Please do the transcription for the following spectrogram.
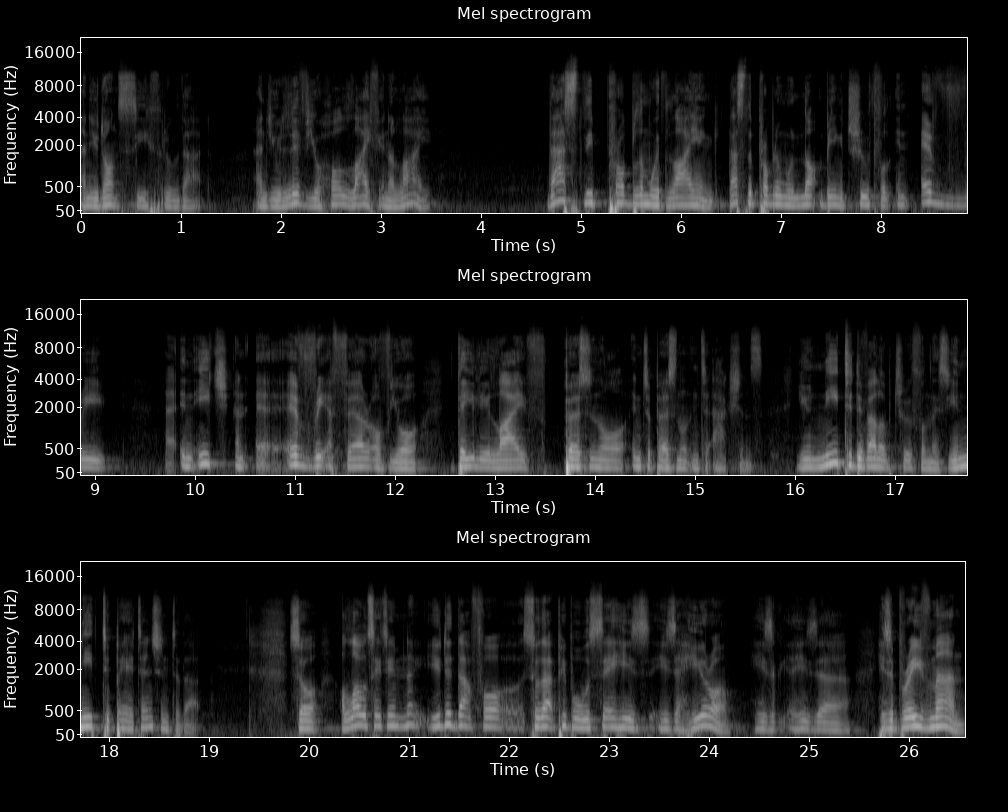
and you don't see through that. And you live your whole life in a lie. That's the problem with lying. That's the problem with not being truthful in every uh, in each and uh, every affair of your daily life, personal, interpersonal interactions. You need to develop truthfulness. You need to pay attention to that. So Allah would say to him, "No, you did that for so that people will say he's he's a hero. He's he's a he's a brave man.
